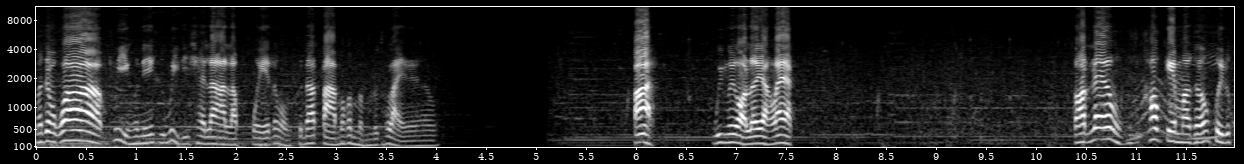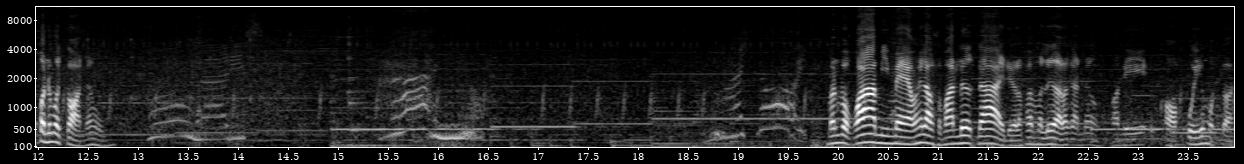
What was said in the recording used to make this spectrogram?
มันจะบอกว่าผู้หญิงคนนี้คือผู้หญิงที่ใช้ลารับเควสนะผมคือหน้าตาไม่ค่อยเหมือนมนุษย์เท่าไหร่เลยนะครับไปวิ่งไปก่อนเลยอย่างแรก ตอนแรกผมเข้าเกมมาเธอต้องคุยทุกคนทั้งหมดก่อนนะผมมันบอกว่ามีแมวให้เราสามารถเลือกได้เดี๋ยวเราค่อยมาเลือกแล้วกันนะตอนนี้ขอคุยให้หมดก่อน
